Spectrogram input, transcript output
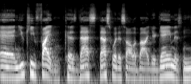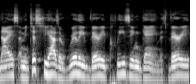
and you keep fighting because that's that's what it's all about. Your game is nice. I mean, just she has a really very pleasing game. It's very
